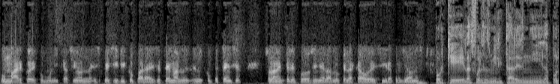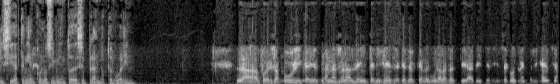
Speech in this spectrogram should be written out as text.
un marco de comunicación específico para ese tema, no es de mi competencia, solamente le puedo señalar lo que le acabo de decir, apreciado Néstor. ¿Por qué las fuerzas militares ni la policía tenían conocimiento de ese plan, doctor Guarín? La Fuerza Pública y el Plan Nacional de Inteligencia, que es el que regula las actividades de inteligencia contra inteligencia,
